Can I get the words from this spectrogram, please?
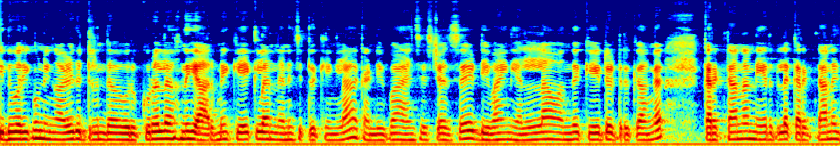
இது வரைக்கும் நீங்கள் அழுதுட்டு இருந்த ஒரு குரலை வந்து யாருமே கேட்கலான்னு நினச்சிட்டு இருக்கீங்களா? கண்டிப்பாக ஆன்சிஸ்டர்ஸு டிவைன் எல்லாம் வந்து கேட்டுட்ருக்காங்க கரெக்டான நேரத்தில் கரெக்டான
